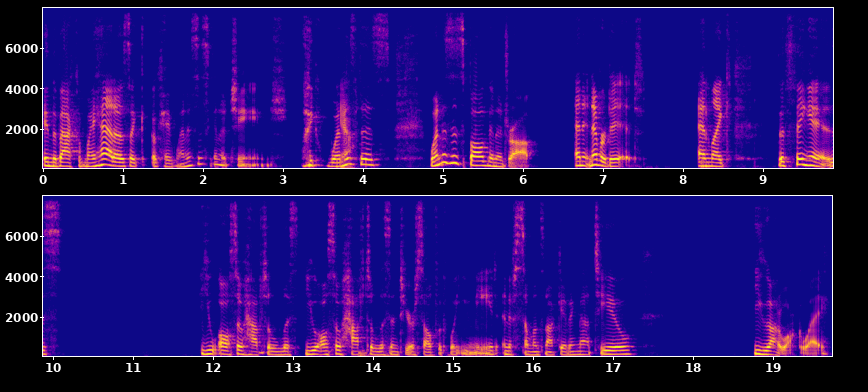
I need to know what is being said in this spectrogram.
in the back of my head i was like okay when is this going to change? Like when yeah. is this when is this ball going to drop? And it never did. And like the thing is you also have to listen you also have to listen to yourself with what you need. And if someone's not giving that to you you got to walk away.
